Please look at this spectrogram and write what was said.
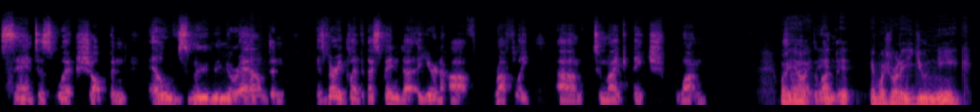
Santa's workshop and elves moving around. And it's very clever. They spend uh, a year and a half, roughly, um, to make each one. Well, so you know, it, one it, it, it was really unique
